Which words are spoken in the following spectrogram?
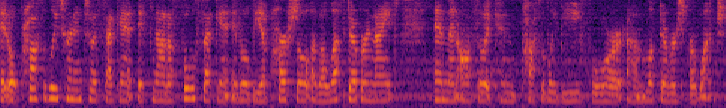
It'll possibly turn into a second. If not a full second, it'll be a partial of a leftover night. And then also it can possibly be for um, leftovers for lunch.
